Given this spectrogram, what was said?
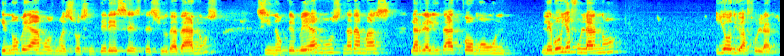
que no veamos nuestros intereses de ciudadanos, sino que veamos nada más la realidad como un le voy a fulano y odio a fulano.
